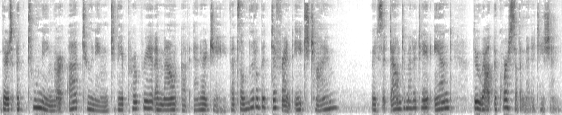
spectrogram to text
There's a tuning or attuning to the appropriate amount of energy that's a little bit different each time we sit down to meditate and throughout the course of a meditation.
